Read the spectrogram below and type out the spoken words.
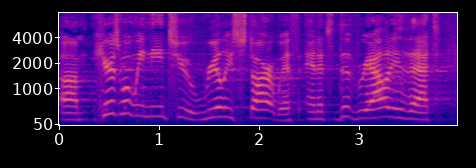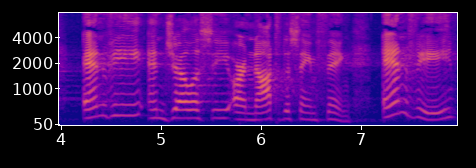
um, here's what we need to really start with, and it's the reality that Envy and jealousy are not the same thing. Envy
